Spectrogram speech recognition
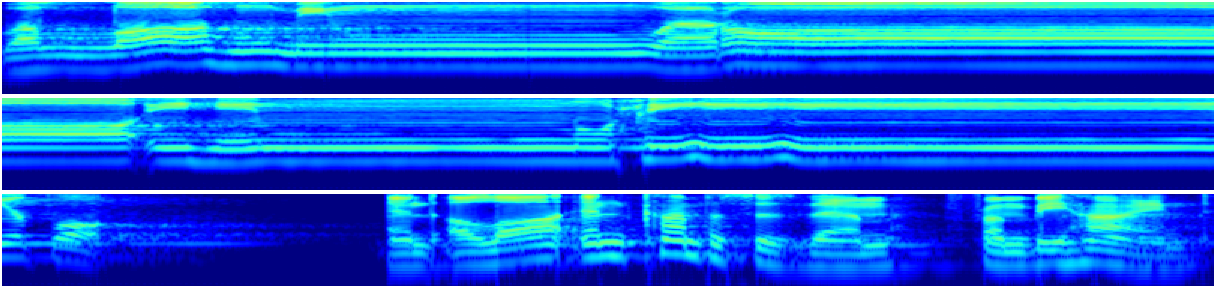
والله من ورائهم and Allah encompasses them from behind.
